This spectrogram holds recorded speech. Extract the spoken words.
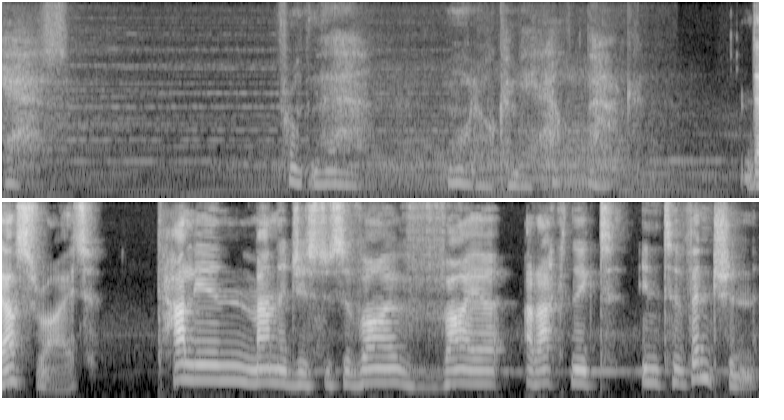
Yes. From there, Mordor can be held back. That's right. Talion manages to survive via arachnic intervention.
